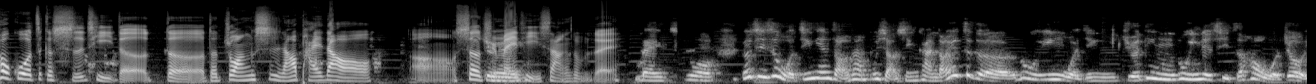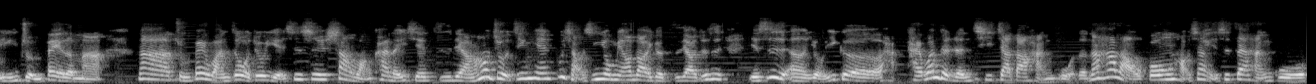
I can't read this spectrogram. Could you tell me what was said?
透过这个实体的的的装饰，然后拍到呃社群媒体上，对，不对？没错，尤其是我今天早上不小心看到，因为这个录音我已经决定录音日期之后，我就已经准备了嘛。那准备完之后，我就也是是上网看了一些资料，然后结果今天不小心又瞄到一个资料，就是也是呃有一个台湾的人妻嫁到韩国的，那她老公好像也是在韩国。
